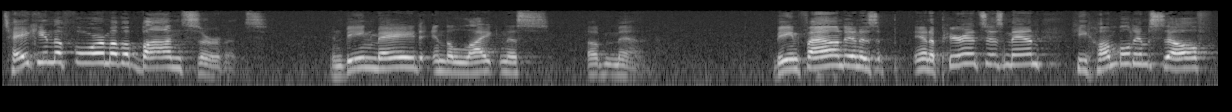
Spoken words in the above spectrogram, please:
taking the form of a bondservant and being made in the likeness of men. Being found in, his, in appearance as men, he humbled himself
